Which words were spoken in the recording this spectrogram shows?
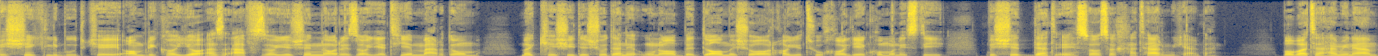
به شکلی بود که آمریکایی‌ها از افزایش نارضایتی مردم و کشیده شدن اونا به دام شعارهای توخالی کمونیستی به شدت احساس خطر می‌کردن. بابت همینم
